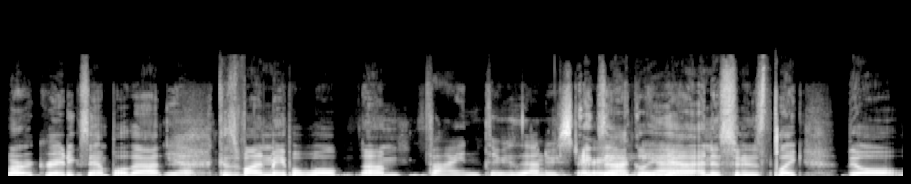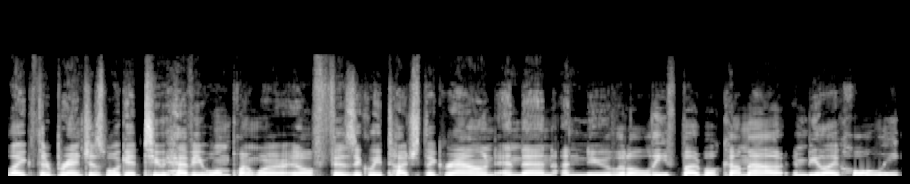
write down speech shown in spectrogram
are a great example of that. Yeah. Because vine maple will um, Vine through the understory. Exactly. Yeah. And as soon as like they'll like their branches will get too heavy at one point where it'll physically touch the ground and then a new little leaf bud will come out and be like, "Holy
